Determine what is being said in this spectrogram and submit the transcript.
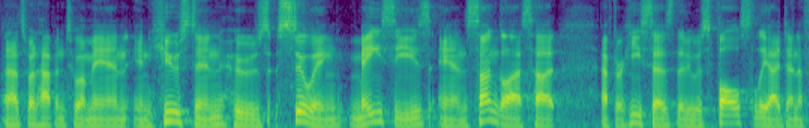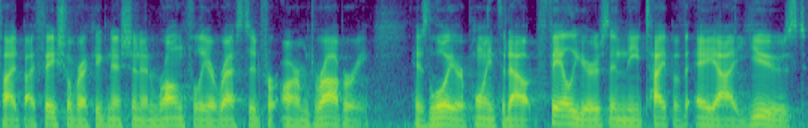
That's what happened to a man in Houston who's suing Macy's and Sunglass Hut after he says that he was falsely identified by facial recognition and wrongfully arrested for armed robbery. His lawyer pointed out failures in the type of AI used.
